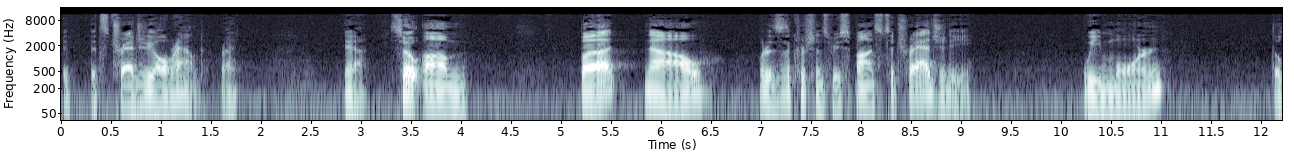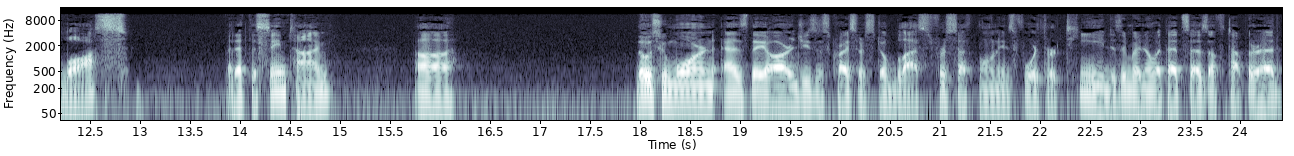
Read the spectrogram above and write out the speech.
it, it's tragedy all around, right? Yeah. So, um, but now what is the Christian's response to tragedy? We mourn the loss, but at the same time, uh, those who mourn as they are in Jesus Christ are still blessed. 1 Thessalonians 4.13. Does anybody know what that says off the top of their head?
